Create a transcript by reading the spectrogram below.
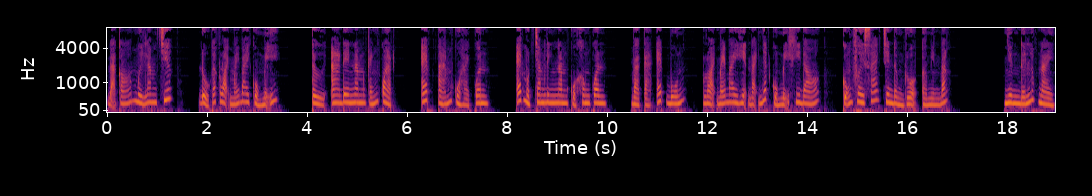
đã có 15 chiếc, đủ các loại máy bay của Mỹ, từ AD-5 cánh quạt, F-8 của Hải quân, F-105 của Không quân, và cả F-4, loại máy bay hiện đại nhất của Mỹ khi đó, cũng phơi xác trên đồng ruộng ở miền Bắc. Nhưng đến lúc này,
